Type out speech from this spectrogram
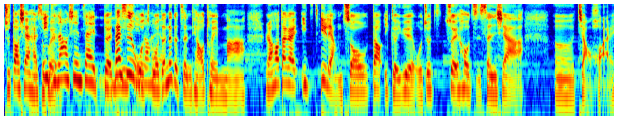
就到现在还是会，一直到现在。对，但是我我的那个整条腿麻，然后大概一一两周到一个月，我就最后只剩下呃脚踝，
